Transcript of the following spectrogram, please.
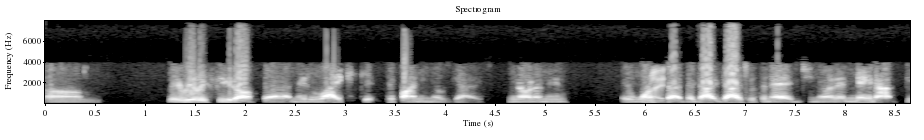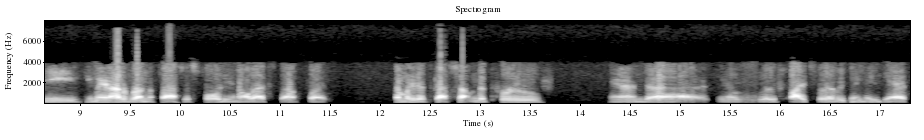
um, they really feed off that, and they like get, defining those guys. You know what I mean? They want Right. that the guy, guys with an edge. You know, and it may not be he may not have run the fastest forty and all that stuff, but somebody that's got something to prove and uh, you know really fights for everything that he gets.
